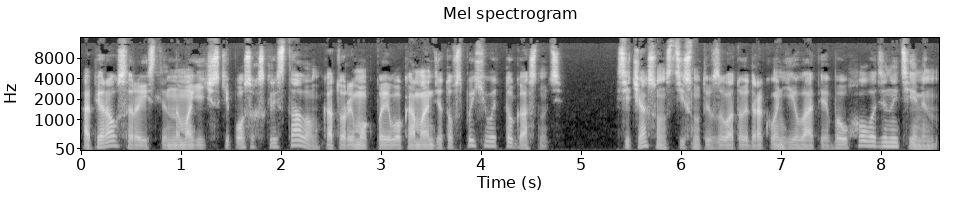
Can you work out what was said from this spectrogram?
Опирался Рейслин на магический посох с кристаллом, который мог по его команде то вспыхивать, то гаснуть. Сейчас он, стиснутый в золотой драконьей лапе, был холоден и темен.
